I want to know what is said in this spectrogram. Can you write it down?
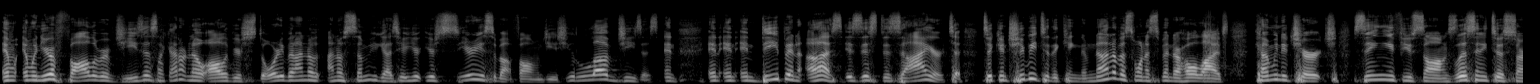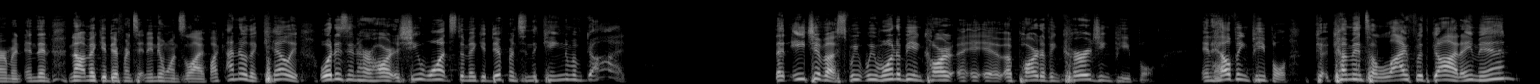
And, and when you're a follower of Jesus, like I don't know all of your story, but I know I know some of you guys here, you're, you're serious about following Jesus. You love Jesus. And, and, and, and deep in us is this desire to, to contribute to the kingdom. None of us want to spend our whole lives coming to church, singing a few songs, listening to a sermon, and then not make a difference in anyone's life. Like I know that Kelly, what is in her heart is she wants to make a difference in the kingdom of God that each of us we, we want to be car, a part of encouraging people and helping people c- come into life with God. Amen.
